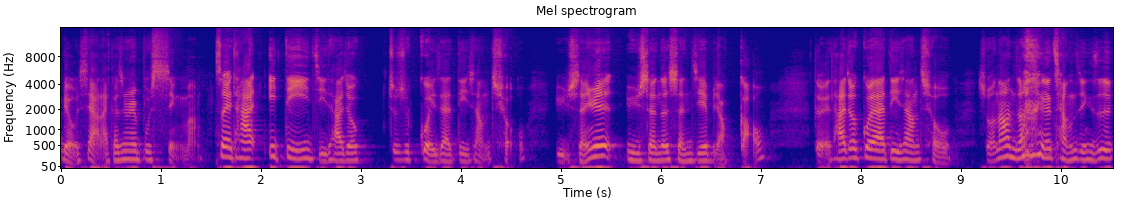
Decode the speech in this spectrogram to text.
留下来，可是因为不行嘛，所以他一第一集他就。就是跪在地上求雨神，因为雨神的神阶比较高，对，他就跪在地上求说。然后你知道那个场景是，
